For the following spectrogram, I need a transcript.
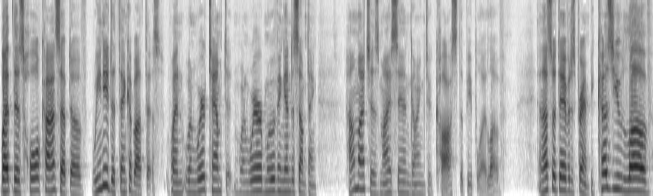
But this whole concept of we need to think about this when, when we're tempted, when we're moving into something how much is my sin going to cost the people I love? And that's what David is praying. Because you love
